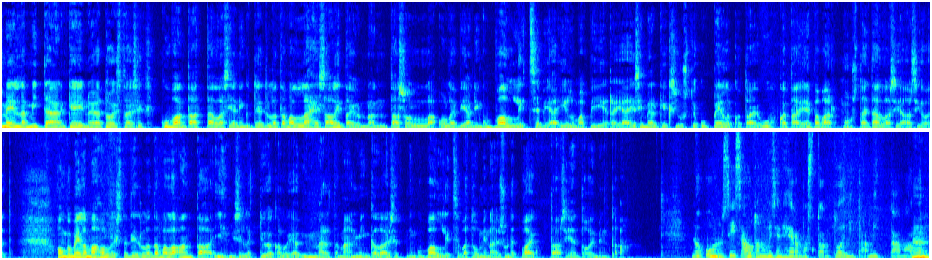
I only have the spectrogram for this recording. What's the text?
meillä mitään keinoja toistaiseksi kuvantaa tällaisia niin kuin tietyllä tavalla lähes alitajunnan tasolla olevia niin kuin vallitsevia ilmapiirejä, esimerkiksi just joku pelko tai uhka tai epävarmuus tai tällaisia asioita. Onko meillä mahdollista tietyllä tavalla antaa ihmisille työkaluja ymmärtämään, minkälaiset niin kuin vallitsevat ominaisuudet vaikuttaa siihen toimintaan? No on siis autonomisen hermoston toimintaa mittaamalla. Mm.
